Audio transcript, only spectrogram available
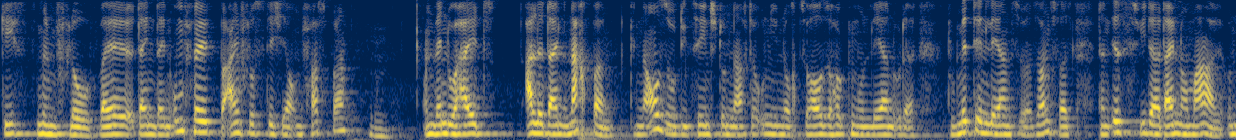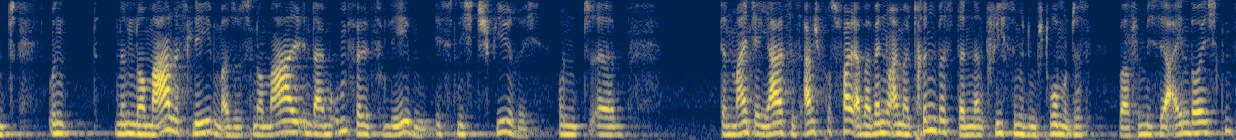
gehst mit dem Flow, weil dein, dein Umfeld beeinflusst dich ja unfassbar. Und wenn du halt alle deine Nachbarn genauso die zehn Stunden nach der Uni noch zu Hause hocken und lernen oder du mit denen lernst oder sonst was, dann ist es wieder dein Normal. Und, und ein normales Leben, also es normal in deinem Umfeld zu leben, ist nicht schwierig. Und ähm, dann meint er, ja, es ist anspruchsvoll, aber wenn du einmal drin bist, dann, dann fließt du mit dem Strom und das war für mich sehr einleuchtend.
